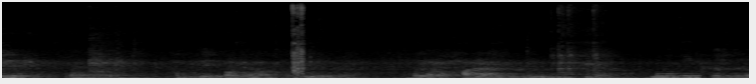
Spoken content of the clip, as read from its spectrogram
嗯，他们的保养是都要海边的，就是，就是。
